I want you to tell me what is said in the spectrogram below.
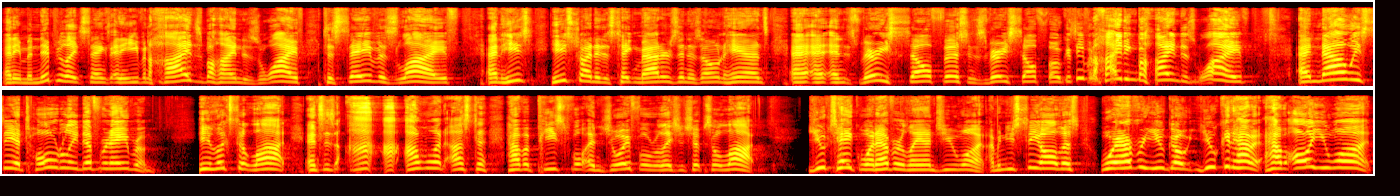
and he manipulates things, and he even hides behind his wife to save his life. And he's, he's trying to just take matters in his own hands, and, and, and it's very selfish and it's very self focused, even hiding behind his wife. And now we see a totally different Abram. He looks at Lot and says, I, I, I, want us to have a peaceful and joyful relationship. So, Lot, you take whatever land you want. I mean, you see all this, wherever you go, you can have it, have all you want,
